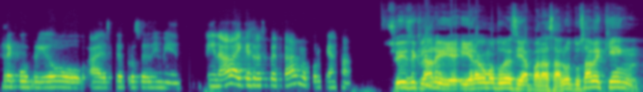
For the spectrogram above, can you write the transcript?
recurrió a este procedimiento. Y nada, hay que respetarlo porque, ajá. Sí, sí, claro, y, era como tú decías, para salud. ¿Tú sabes quién?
